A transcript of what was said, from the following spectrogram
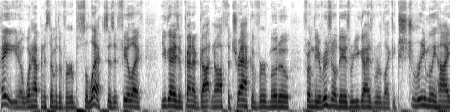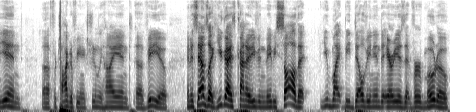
hey, you know, what happened to some of the verb selects? Does it feel like you guys have kind of gotten off the track of Verb Moto from the original days where you guys were like extremely high end uh, photography and extremely high end uh, video? And it sounds like you guys kind of even maybe saw that you might be delving into areas that Verb Moto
